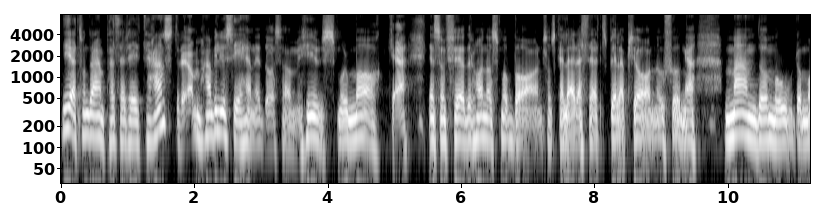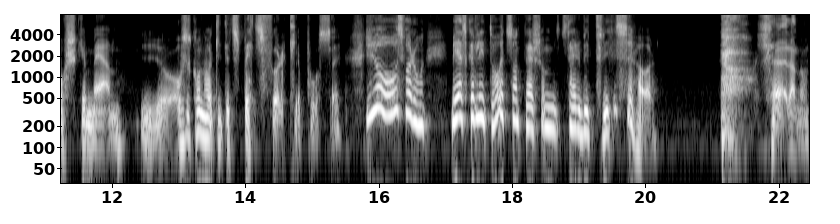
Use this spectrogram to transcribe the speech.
det är att hon då anpassar sig till hans dröm. Han vill ju se henne då som husmor, maka, den som föder honom små barn, som ska lära sig att spela piano och sjunga man och mord och morske män. Ja, och så ska hon ha ett litet spetsförkle på sig. Ja, svarade hon, men jag ska väl inte ha ett sånt där som servitriser har? Ja, kära någon.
